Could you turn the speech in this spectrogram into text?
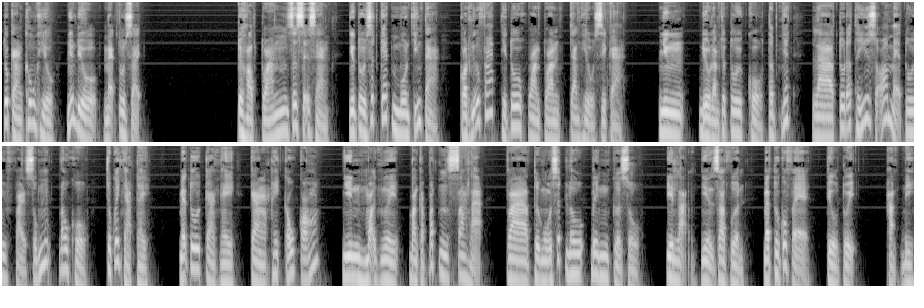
tôi càng không hiểu những điều mẹ tôi dạy. Tôi học toán rất dễ dàng, nhưng tôi rất ghét môn chính tả, còn ngữ pháp thì tôi hoàn toàn chẳng hiểu gì cả. Nhưng điều làm cho tôi khổ tâm nhất là tôi đã thấy rõ mẹ tôi phải sống đau khổ trong cái nhà này. Mẹ tôi càng ngày càng hay cáu có, nhìn mọi người bằng cặp mắt xa lạ và thường ngồi rất lâu bên cửa sổ, yên lặng nhìn ra vườn. Mẹ tôi có vẻ tiều tụy, hẳn đi.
